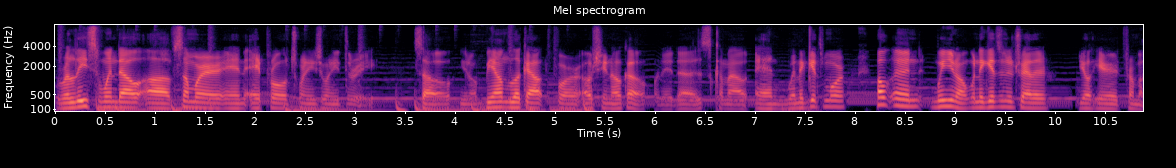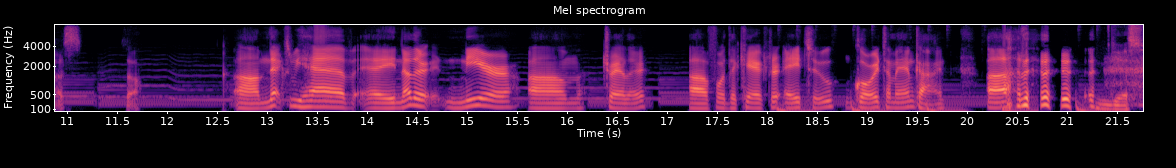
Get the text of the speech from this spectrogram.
release window of somewhere in April 2023 so you know, be on the lookout for Oshi no Ko when it does come out, and when it gets more, oh, and when you know when it gets a new trailer, you'll hear it from us. So, Um, next, we have another near um, trailer uh, for the character A2, Glory to Mankind. Uh, yes.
